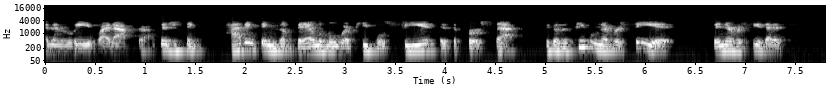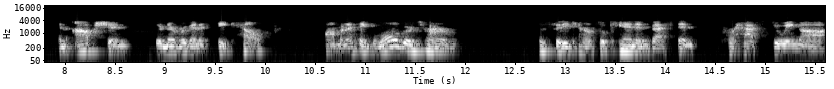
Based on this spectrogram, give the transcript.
and then leave right after. I just think having things available where people see it is the first step. Because if people never see it, they never see that it's an option. They're never going to seek help. Um, and I think longer term, the city council can invest in perhaps doing a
